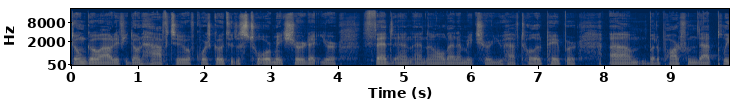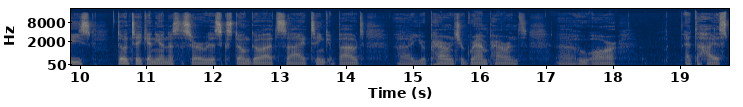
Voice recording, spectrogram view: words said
don't go out if you don't have to. Of course, go to the store. Make sure that you're fed and and all that, and make sure you have toilet paper. Um, but apart from that, please don't take any unnecessary risks. Don't go outside. Think about uh, your parents, your grandparents, uh, who are at the highest,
